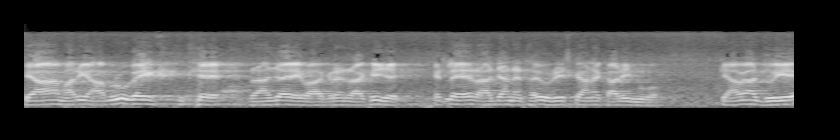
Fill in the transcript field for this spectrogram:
કે આ મારી આબરૂ ગઈ કે રાજાએ વાઘરેને રાખી છે. એટલે રાજાને થયું રીસ કે આને કાઢી મૂકો. કે હવે આ જોઈએ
